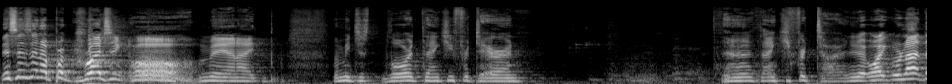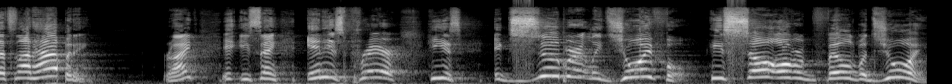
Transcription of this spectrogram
This isn't a begrudging, oh man, I let me just, Lord, thank you for Darren. Thank you for Ty. Like we're not, that's not happening. Right? He's saying in his prayer, he is exuberantly joyful. He's so overfilled with joy.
